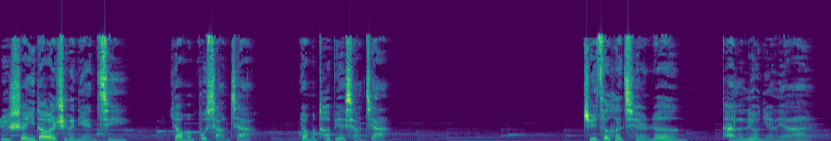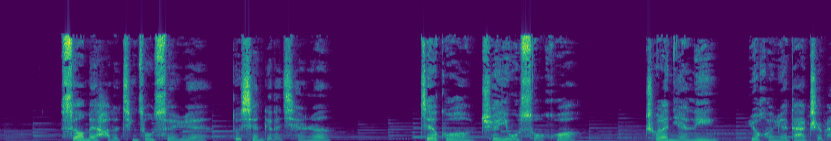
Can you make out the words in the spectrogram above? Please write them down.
女生一到了这个年纪，要么不想嫁，要么特别想嫁。”橘子和前任。谈了六年恋爱，所有美好的青葱岁月都献给了前任，结果却一无所获，除了年龄越混越大之外。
